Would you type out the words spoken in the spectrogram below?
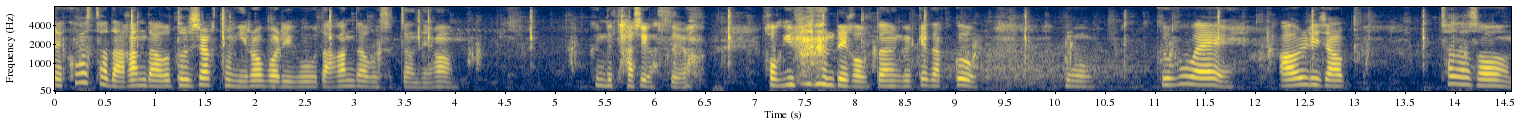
그때 코스터 나간다고 도시락통 잃어버리고 나간다고 했었잖아요. 근데 다시 갔어요. 거기만한 데가 없다는 걸 깨닫고 뭐 그 후에 아울리잡 찾아서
